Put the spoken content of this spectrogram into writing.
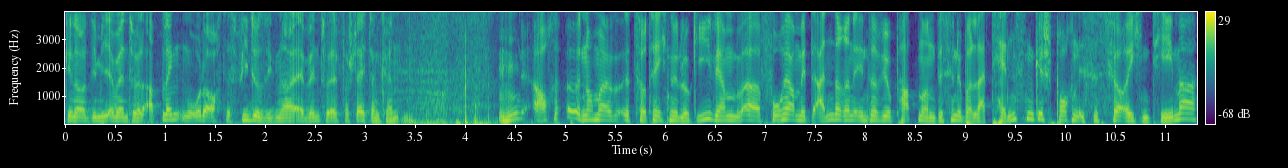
genau, die mich eventuell ablenken oder auch das Videosignal eventuell verschlechtern könnten. Mhm. Auch äh, nochmal zur Technologie. Wir haben äh, vorher mit anderen Interviewpartnern ein bisschen über Latenzen gesprochen. Ist es für euch ein Thema?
